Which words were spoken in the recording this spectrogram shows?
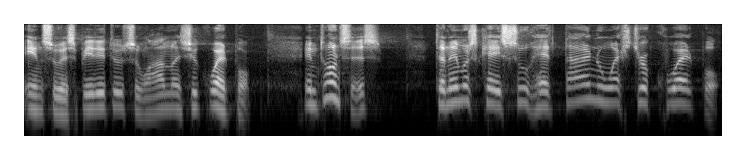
en su espíritu, su alma y su cuerpo. Entonces, tenemos que sujetar nuestro cuerpo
